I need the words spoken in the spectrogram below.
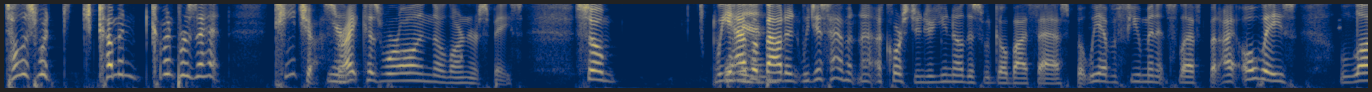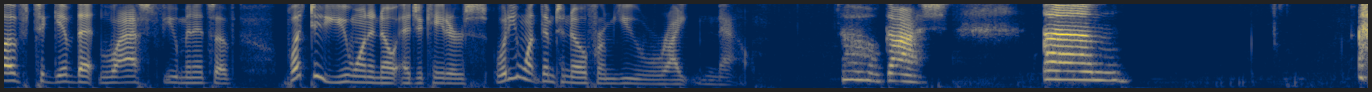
tell us what, come and come and present, teach us, Yeah. right? Because we're all in the learner space. So we have about it. We just haven't. uh, Of course, Ginger, you know this would go by fast, but we have a few minutes left. But I always love to give that last few minutes of what do you want to know, educators? What do you want them to know from you right now? Oh gosh. Um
